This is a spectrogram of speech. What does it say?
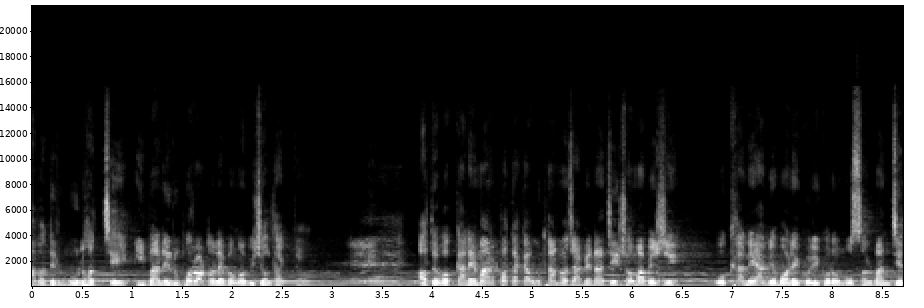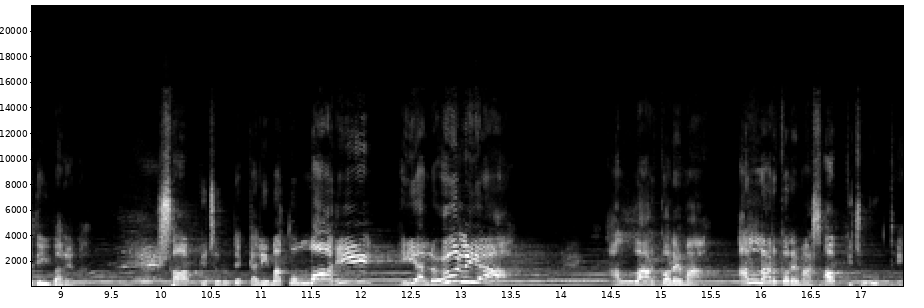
আমাদের মূল হচ্ছে ইমানের উপর অটল এবং অবিচল থাকতে হবে। অতএব কালেমার পতাকা উঠানো যাবে না যে সমাবেশে। ওখানে আমি মনে করি কোনো মুসলমান যেতেই পারে না। সব কিছুর উঠে কালিমাতুল্লাহি হিয়াল উলিয়া। আল্লাহর কলেমা আল্লাহর কলেমা সব ঊর্ধ্বে।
